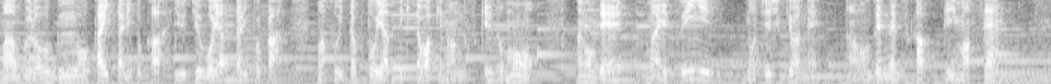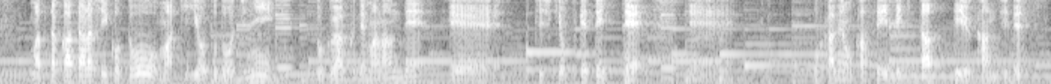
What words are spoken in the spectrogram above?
まあ、ブログを書いたりとか YouTube をやったりとか、まあ、そういったことをやってきたわけなんですけれどもなので、まあ、SE の知識はねあの全然使っていません。全く新しいことを、まあ、企業と同時に独学で学んで、えー、知識をつけていって、えー、お金を稼いできたっていう感じです。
